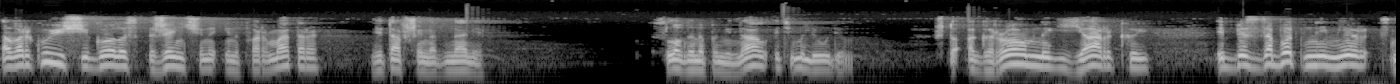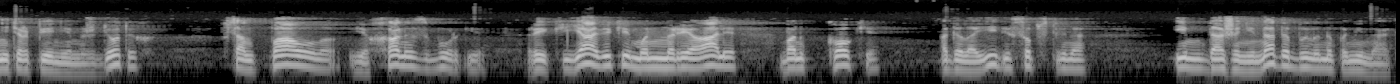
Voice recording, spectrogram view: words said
а воркующий голос женщины-информатора, летавшей над нами, словно напоминал этим людям, что огромный, яркий и беззаботный мир с нетерпением ждет их в Сан-Пауло, Йоханнесбурге, Рейкьявике, Монреале, Бангкоке, Аделаиде, собственно, им даже не надо было напоминать.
